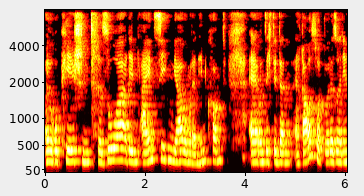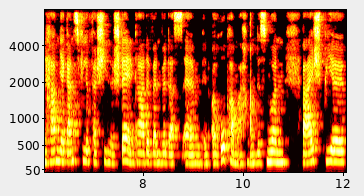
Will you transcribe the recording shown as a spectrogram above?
europäischen Tresor, den einzigen, ja, wo man dann hinkommt äh, und sich den dann rausholt würde, sondern den haben ja ganz viele verschiedene Stellen, gerade wenn wir das ähm, in Europa machen. Und das ist nur ein Beispiel,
